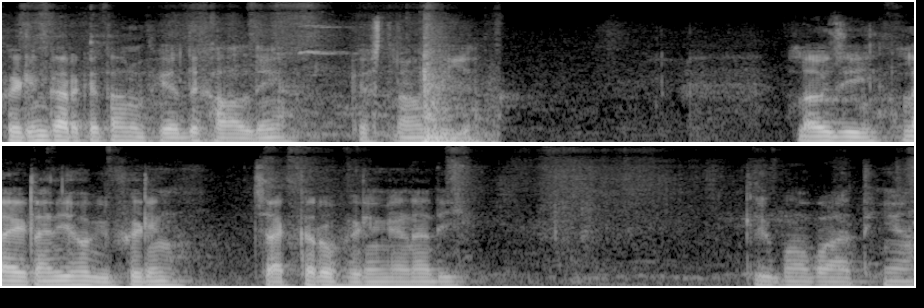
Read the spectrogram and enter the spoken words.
ਫਿਟਿੰਗ ਕਰਕੇ ਤੁਹਾਨੂੰ ਫੇਰ ਦਿਖਾਲਦੇ ਆ ਕਿਸ ਤਰ੍ਹਾਂ ਹੁੰਦੀ ਆ। ਲਓ ਜੀ, ਲਾਈਟਾਂ ਦੀ ਹੋ ਗਈ ਫਿਟਿੰਗ ਚੈੱਕ ਕਰੋ ਫਿਟਿੰਗ ਇਹਨਾਂ ਦੀ। ਟਿਊਬਾਂ ਪਾਤੀਆਂ।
